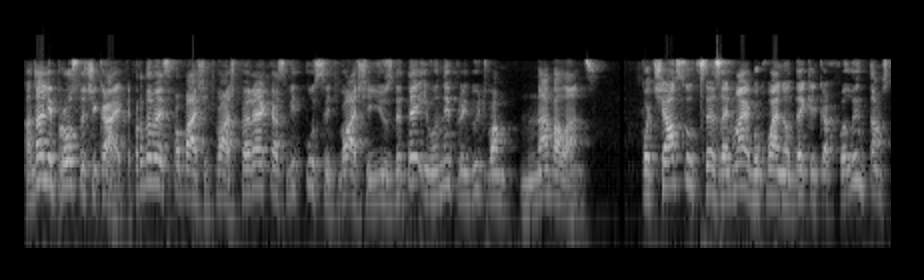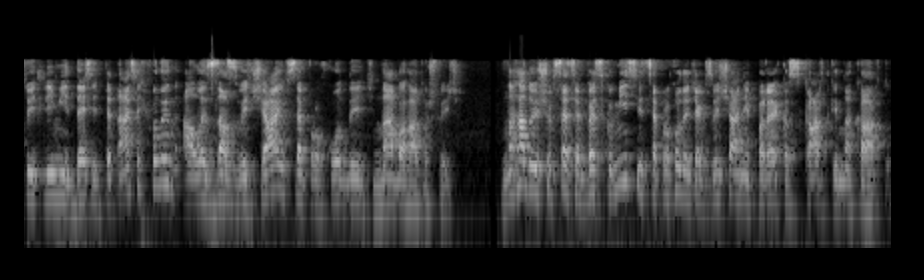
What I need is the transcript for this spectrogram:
А далі просто чекайте. Продавець побачить ваш переказ, відпустить ваші USDT і вони прийдуть вам на баланс. По часу це займає буквально декілька хвилин, там стоїть ліміт 10-15 хвилин, але зазвичай все проходить набагато швидше. Нагадую, що все це без комісії, це проходить як звичайний переказ з картки на карту.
